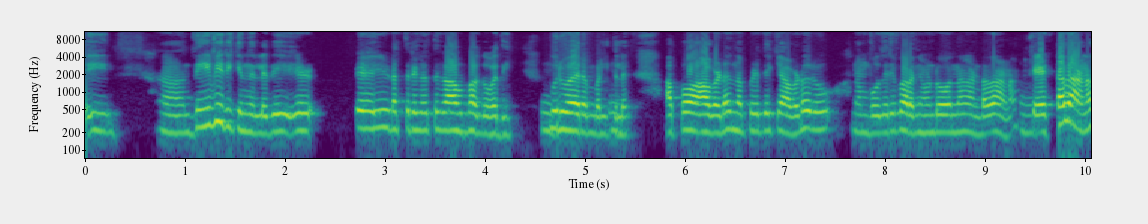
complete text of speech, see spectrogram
ഈ ദേവി ഇരിക്കുന്നില്ലേ? ദേ- ഏ- ഏ- കാവ് ഭഗവതി ഗുരുവാരമ്പലത്തിൽ ഗുരുവായൂരമ്പലത്തിൽ. അപ്പോ അവിടെ നിന്നപ്പോഴത്തേക്ക് അവിടെ ഒരു നമ്പൂതിരി പറഞ്ഞുകൊണ്ട് പോകുന്ന കണ്ടതാണ്. കേട്ടതാണ്.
